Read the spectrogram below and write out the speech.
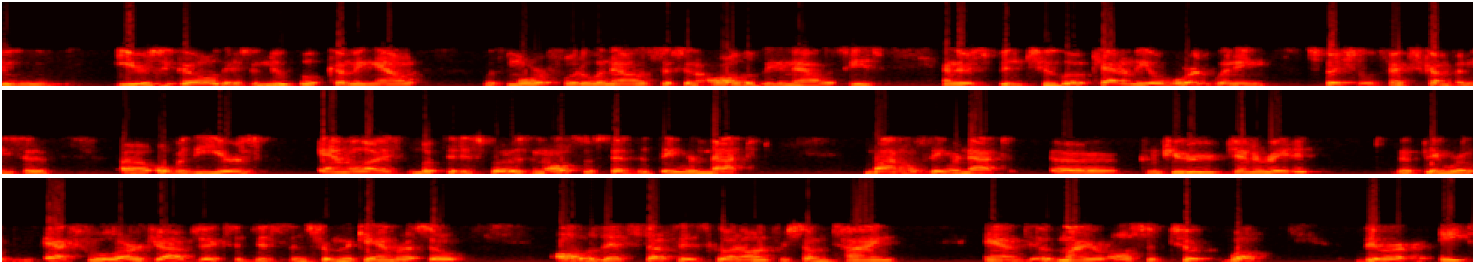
two years ago. There's a new book coming out with more photo analysis and all of the analyses. And there's been two Academy Award winning special effects companies that have, uh, over the years, analyzed, looked at his photos, and also said that they were not models, they were not uh, computer generated, that they were actual large objects a distance from the camera. So all of that stuff has gone on for some time. And Meier also took, well, there are eight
